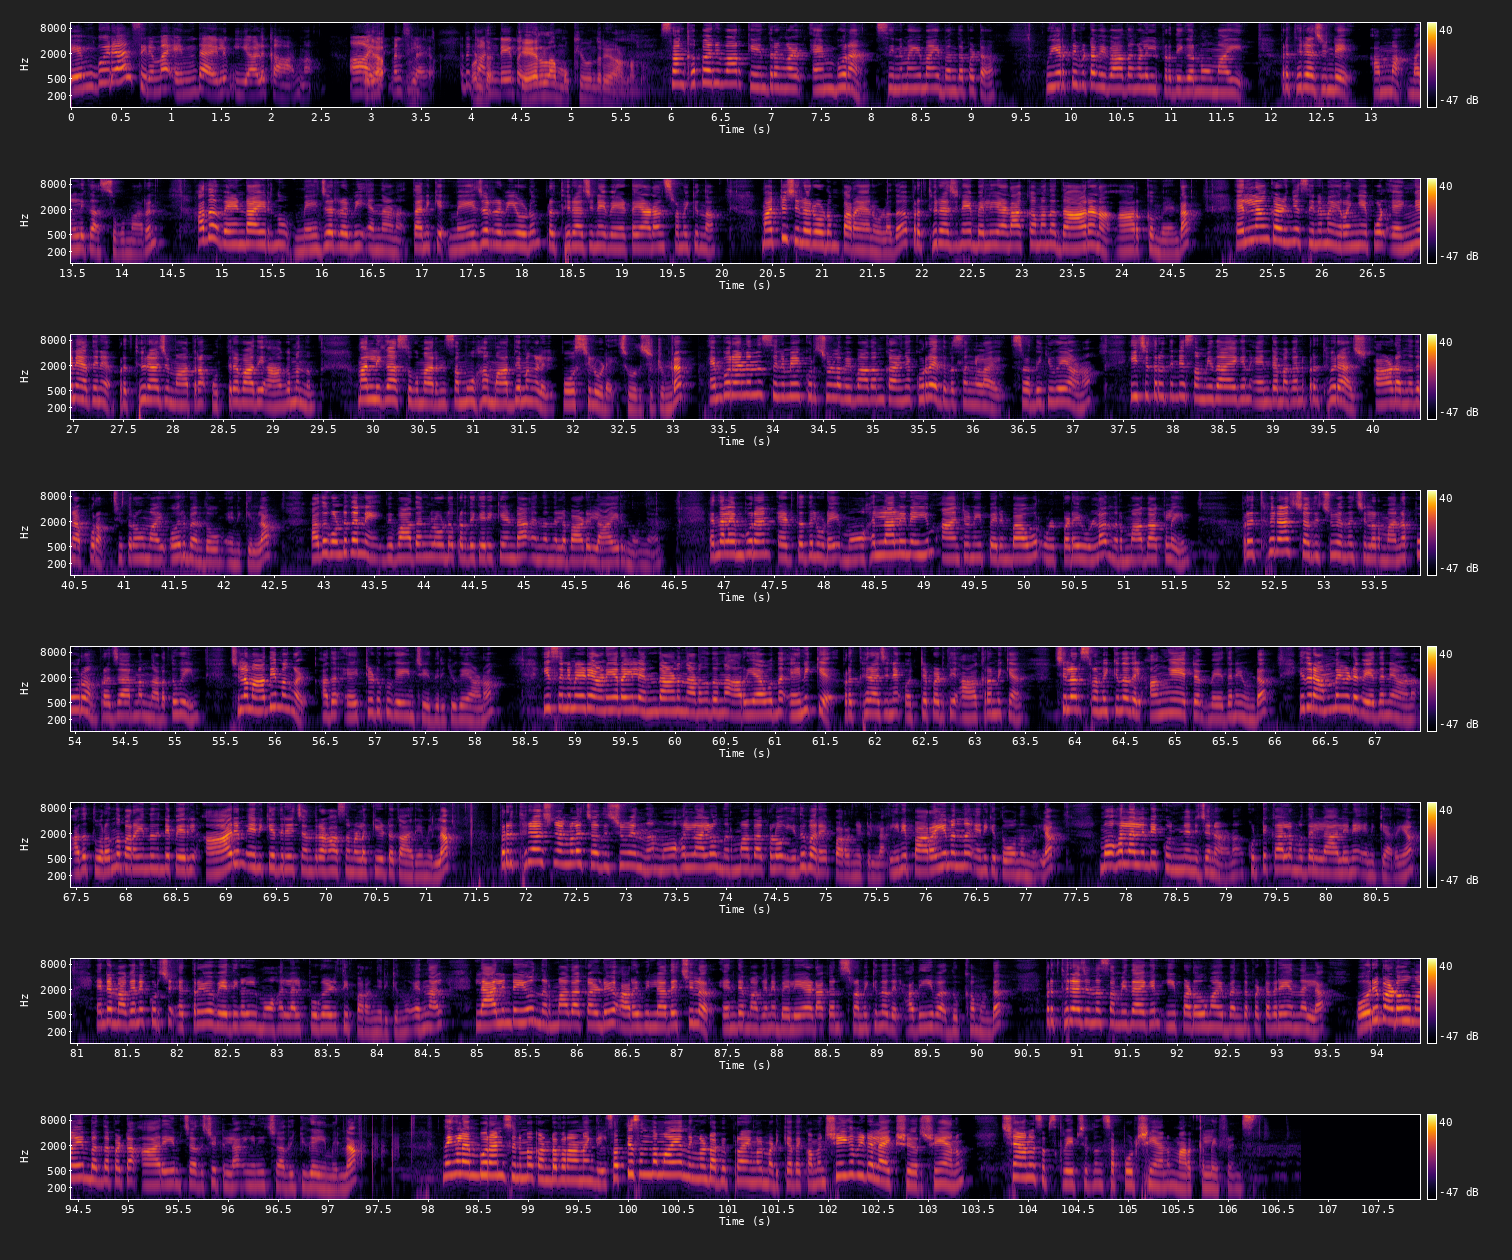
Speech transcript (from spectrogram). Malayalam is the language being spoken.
എമ്പുരാൻ സിനിമ എന്തായാലും ഇയാൾ കാണണം. ആ മനസ്സിലായോ? അത് കണ്ടേ. കേരള മുഖ്യമന്ത്രിയാണെന്നും സംഘപരിവാർ കേന്ദ്രങ്ങൾ എംബുറാൻ സിനിമയുമായി ബന്ധപ്പെട്ട് ഉയർത്തിവിട്ട വിവാദങ്ങളിൽ പ്രതികരണവുമായി പൃഥ്വിരാജിന്റെ അമ്മ മല്ലിക സുകുമാരൻ. അത് വേണ്ടായിരുന്നു മേജർ രവി എന്നാണ് തനിക്ക് മേജർ രവിയോടും പൃഥ്വിരാജിനെ വേട്ടയാടാൻ ശ്രമിക്കുന്ന മറ്റു ചിലരോടും പറയാനുള്ളത്. പൃഥ്വിരാജിനെ ബലിയാടാക്കാമെന്ന ധാരണ ആർക്കും വേണ്ട. എല്ലാം കഴിഞ്ഞ് സിനിമ ഇറങ്ങിയപ്പോൾ എങ്ങനെ അതിന് പൃഥ്വിരാജ് മാത്രം ഉത്തരവാദി ആകുമെന്നും മല്ലിക സുകുമാരൻ സമൂഹ മാധ്യമങ്ങളിൽ പോസ്റ്റിലൂടെ ചോദിച്ചിട്ടുണ്ട്. എമ്പുരാൻ എന്ന സിനിമയെക്കുറിച്ചുള്ള വിവാദം കഴിഞ്ഞ കുറേ ദിവസങ്ങളായി ശ്രദ്ധിക്കുകയാണ്. ഈ ചിത്രത്തിന്റെ സംവിധായകൻ എന്റെ മകൻ പൃഥ്വിരാജ് ആടെന്നതിനപ്പുറം ചിത്രവുമായി ഒരു ബന്ധവും എനിക്കില്ല. അതുകൊണ്ട് തന്നെ വിവാദങ്ങളോട് പ്രതികരിക്കേണ്ട എന്ന നിലപാടിലായിരുന്നു ഞാൻ. എന്നാൽ എമ്പുരാൻ എടുത്തതിലൂടെ മോഹൻലാലിനെയും ആന്റണി പെരുമ്പാവൂർ ഉൾപ്പെടെയുള്ള നിർമ്മാതാക്കളെയും പൃഥ്വിരാജ് ചതിച്ചു എന്ന് ചിലർ മനഃപൂർവം പ്രചാരണം നടത്തുകയും ചില മാധ്യമങ്ങൾ അത് ഏറ്റെടുക്കുകയും ചെയ്തിരിക്കുകയാണ്. ഈ സിനിമയുടെ അണിയറയിൽ എന്താണ് നടന്നതെന്ന് അറിയാവുന്ന എനിക്ക് പൃഥ്വിരാജിനെ ഒറ്റപ്പെടുത്തി ആക്രമിക്കാൻ ചിലർ ശ്രമിക്കുന്നതിൽ അങ്ങേയറ്റം വേദനയുണ്ട്. ഇതൊരു അമ്മയുടെ വേദനയാണ്. അത് തുറന്നു പറയുന്നതിന്റെ പേരിൽ ആരും എനിക്കെതിരെ ചന്ദ്രഹാസം ഇളക്കിയിട്ട് കാര്യമില്ല. പൃഥ്വിരാജ് ഞങ്ങളെ ചതിച്ചു എന്ന് മോഹൻലാലോ നിർമ്മാതാക്കളോ ഇതുവരെ പറഞ്ഞിട്ടില്ല. ഇനി പറയുമെന്ന് എനിക്ക് തോന്നുന്നില്ല. മോഹൻലാലിന്റെ കുഞ്ഞനുജനാണ്. കുട്ടിക്കാലം മുതൽ ലാലിനെ എനിക്കറിയാം. എന്റെ മകനെക്കുറിച്ച് എത്രയോ വേദികളിൽ മോഹൻലാൽ പുകഴ്ത്തി പറഞ്ഞിരിക്കുന്നു. എന്നാൽ ലാലിന്റെയോ നിർമ്മാതാക്കളുടെയോ അറിവില്ലാതെ ചിലർ എന്റെ മകനെ ബലിയാടാക്കാൻ ശ്രമിക്കുന്നതിൽ അതീവ ദുഃഖമുണ്ട്. പൃഥ്വിരാജ് എന്ന സംവിധായകൻ ഈ പടവുമായി ബന്ധപ്പെട്ടവരെ എന്നല്ല ഒരു പടവുമായും ബന്ധപ്പെട്ട ആരെയും ചതിച്ചിട്ടില്ല. ഇനി ചതിക്കുകയുമില്ല. നിങ്ങൾ എംപുരാൻ സിനിമ കണ്ടവരാണെങ്കിൽ സത്യസന്ധമായ നിങ്ങളുടെ അഭിപ്രായങ്ങൾ മടിക്കാതെ കമന്റ് ചെയ്യുക. വീഡിയോ ലൈക്ക് ഷെയർ ചെയ്യാനും ചാനൽ സബ്സ്ക്രൈബ് ചെയ്തും സപ്പോർട്ട് ചെയ്യാനും മറക്കല്ലേ ഫ്രണ്ട്സ്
